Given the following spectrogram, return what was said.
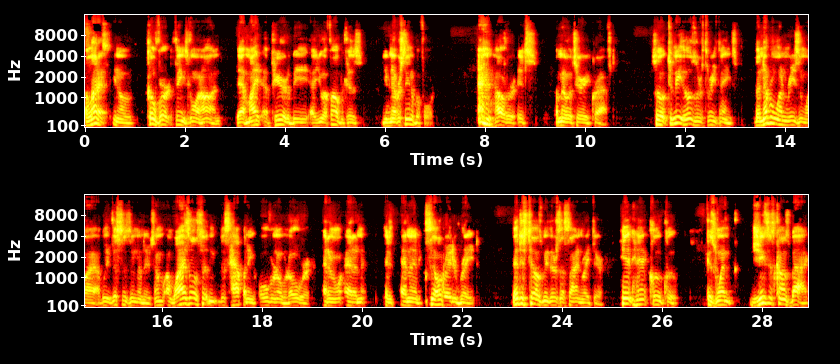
a lot of you know covert things going on that might appear to be a UFO because you've never seen it before. However, it's a military craft. So to me, those are three things the number one reason why I believe this is in the news and why is all of a sudden this happening over and over and over at an at an at an accelerated rate, that just tells me there's a sign right there. Hint, hint, clue, clue. Because when Jesus comes back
